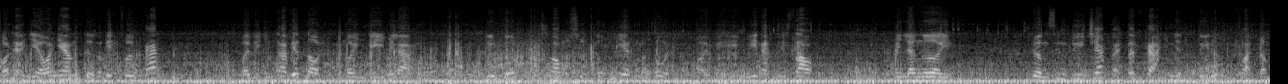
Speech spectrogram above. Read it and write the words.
có thể nhiều anh em từ các địa phương khác. Bởi vì chúng ta biết rồi, mình thì mình làm youtube do một sự ngẫu nhiên mà thôi, bởi vì như là như sau. Mình là người thường xuyên ghi chép lại tất cả những nhận tín hoạt động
